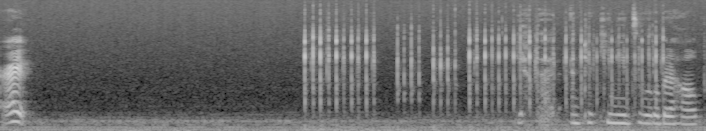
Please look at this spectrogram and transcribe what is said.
All right. Yeah, key needs a little bit of help.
